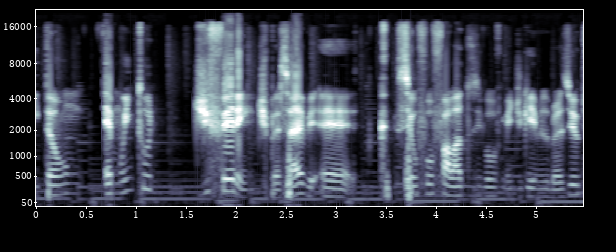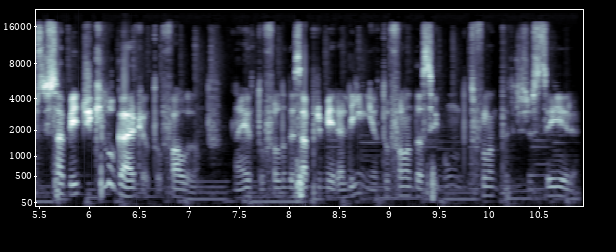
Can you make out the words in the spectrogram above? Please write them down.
Então, é muito diferente, percebe? É, se eu for falar do desenvolvimento de games no Brasil, eu preciso saber de que lugar que eu tô falando. Né? Eu tô falando dessa primeira linha, eu tô falando da segunda, tô falando da terceira.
